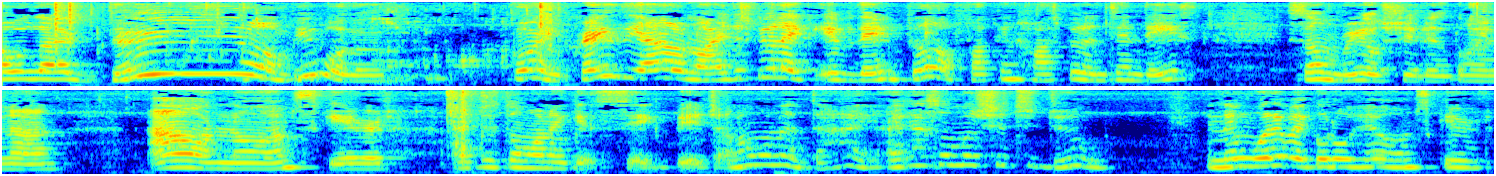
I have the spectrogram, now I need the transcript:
was like damn people are going crazy i don't know i just feel like if they built a fucking hospital in 10 days some real shit is going on i don't know i'm scared I just don't want to get sick, bitch. I don't want to die. I got so much shit to do. And then what if I go to hell? I'm scared.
